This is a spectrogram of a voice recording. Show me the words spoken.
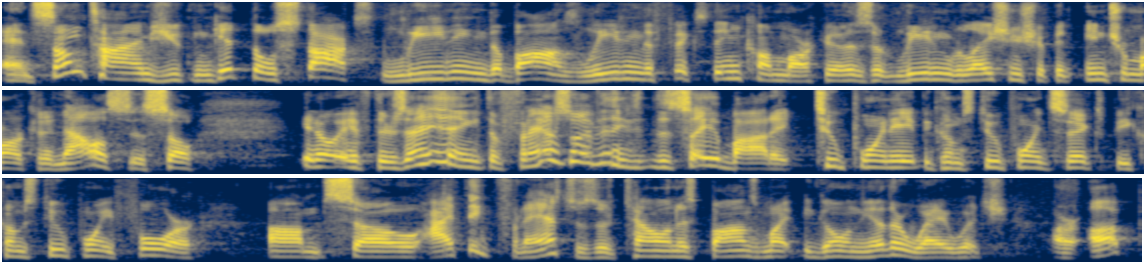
And sometimes you can get those stocks leading the bonds, leading the fixed income market as a leading relationship in intermarket analysis. So, you know, if there's anything, the financial have anything to say about it, 2.8 becomes 2.6, becomes 2.4. Um, so I think financiers are telling us bonds might be going the other way, which are up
